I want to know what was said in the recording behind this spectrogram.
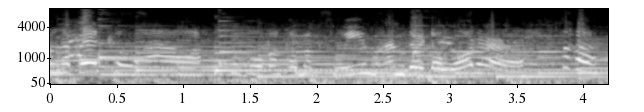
mga pet. So, ah, susubukan ko mag-swim under the water.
